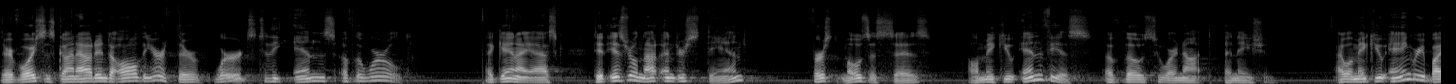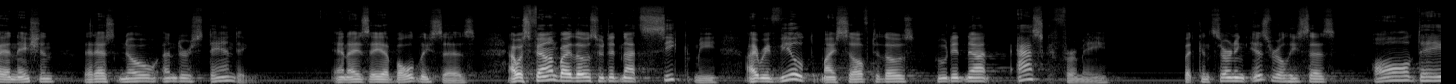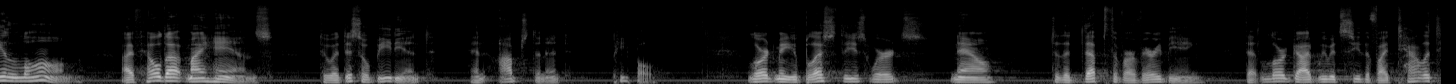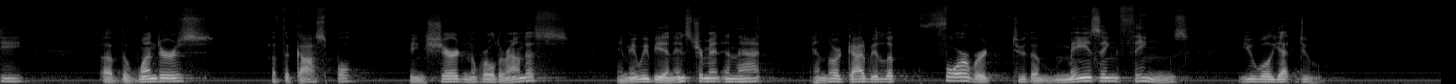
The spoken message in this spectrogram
Their voice has gone out into all the earth, their words to the ends of the world. Again, I ask, did Israel not understand? First, Moses says, I'll make you envious of those who are not a nation. I will make you angry by a nation that has no understanding. And Isaiah boldly says, I was found by those who did not seek me. I revealed myself to those who did not ask for me. But concerning Israel, he says, All day long I've held out my hands to a disobedient and obstinate people. Lord, may you bless these words now to the depth of our very being, that, Lord God, we would see the vitality of the wonders of the gospel being shared in the world around us. And may we be an instrument in that. And Lord God, we look forward to the amazing things you will yet do.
